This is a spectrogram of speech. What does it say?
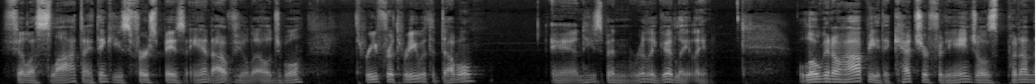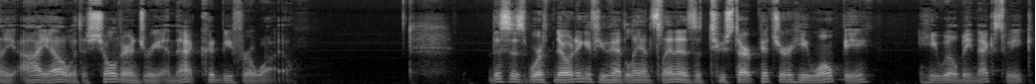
fill a slot. I think he's first base and outfield eligible. Three for three with a double, and he's been really good lately. Logan O'Hoppe, the catcher for the Angels, put on the IL with a shoulder injury, and that could be for a while. This is worth noting if you had Lance Lynn as a two start pitcher, he won't be. He will be next week,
